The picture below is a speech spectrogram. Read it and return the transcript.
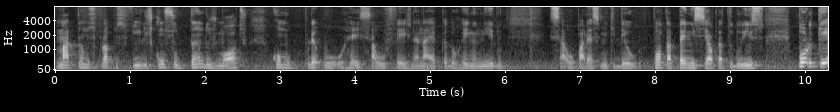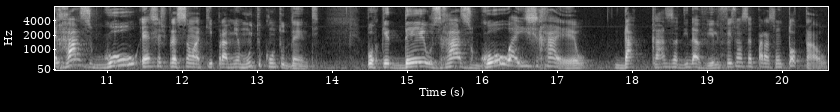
matando os próprios filhos, consultando os mortos, como o rei Saul fez né, na época do Reino Unido. Saul parece-me que deu pontapé inicial para tudo isso, porque rasgou, essa expressão aqui para mim é muito contundente, porque Deus rasgou a Israel da casa de Davi, ele fez uma separação total.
